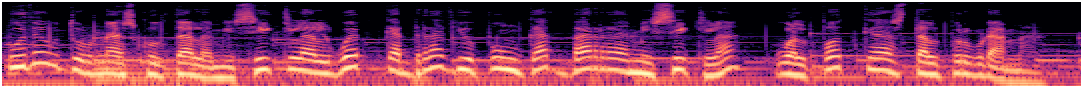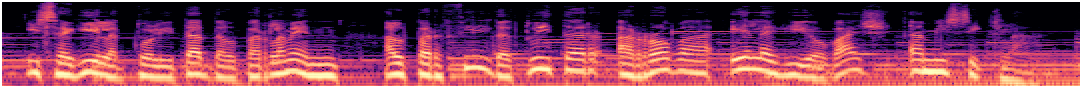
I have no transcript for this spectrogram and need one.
Podeu tornar a escoltar l'hemicicle al web catradio.cat barra hemicicle o al podcast del programa i seguir l'actualitat del Parlament al perfil de Twitter arroba L-hemicicle.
